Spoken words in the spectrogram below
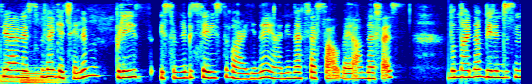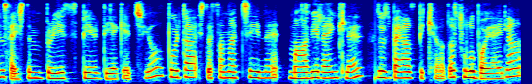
diğer resmine geçelim. Breathe isimli bir serisi var yine yani Nefes Al veya Nefes. Bunlardan birincisini seçtim. Breathe Bir diye geçiyor. Burada işte sanatçı yine mavi renkle düz beyaz bir kağıda sulu boyayla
